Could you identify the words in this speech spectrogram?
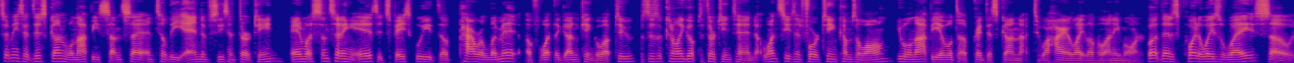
So it means that this gun will not be sunset until the end of season 13. And what sunsetting is, it's basically the power limit of what the gun can go up to. It can only go up to 1310. Once season 14 comes along, you will not be able to upgrade this gun to a higher light level anymore. But that is quite a ways away, so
